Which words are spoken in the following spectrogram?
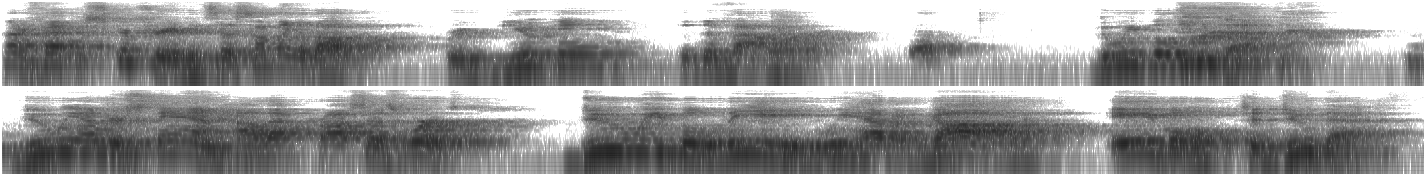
Matter of fact, the scripture even says something about rebuking the devourer. Do we believe that? Do we understand how that process works? Do we believe we have a God able to do that?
